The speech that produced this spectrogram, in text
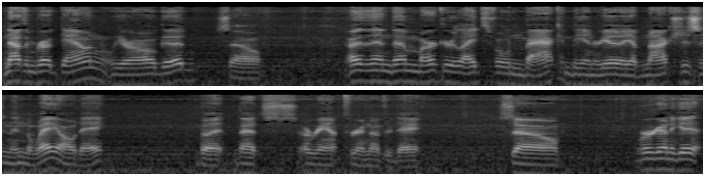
nothing broke down. We are all good, so other than them marker lights folding back and being really obnoxious and in the way all day. But that's a rant for another day. So we're gonna get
